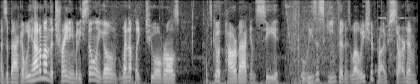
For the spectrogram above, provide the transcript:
as a backup. We had him on the training, but he still only go went up like two overalls. Let's go with power back and see. Ooh, he's a scheme fit as well. We should probably start him.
